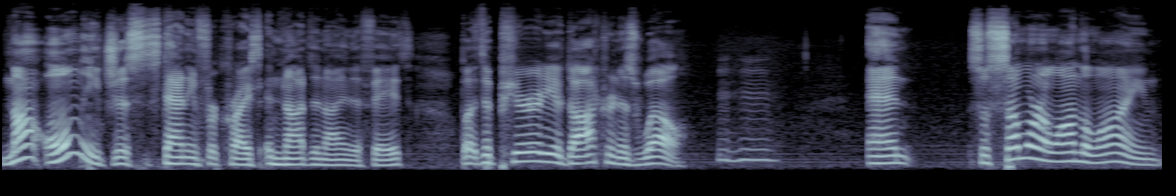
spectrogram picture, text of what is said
Not only just standing for Christ and not denying the faith, but the purity of doctrine as well. Mm-hmm. And so, somewhere along the line,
